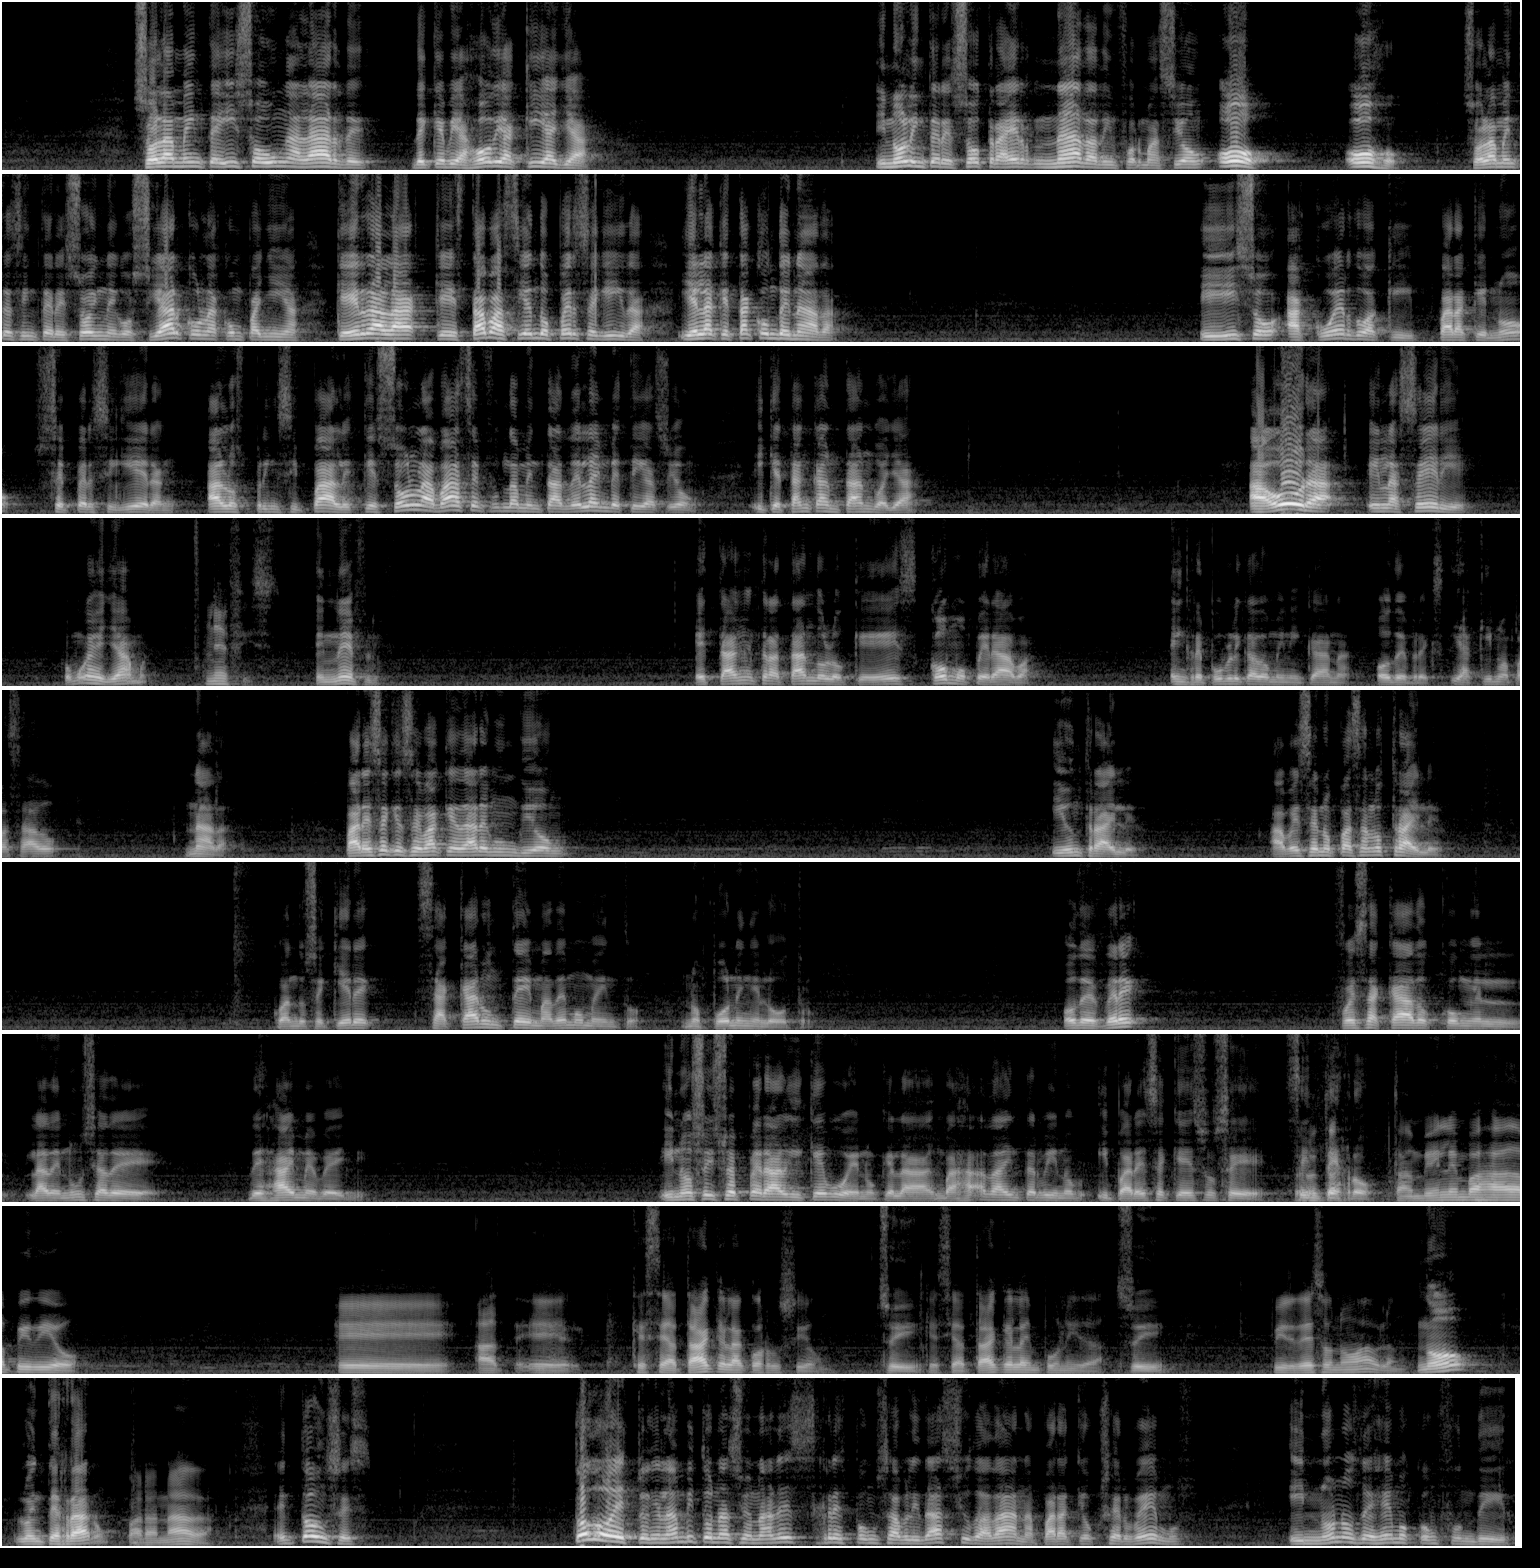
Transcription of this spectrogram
Solamente hizo un alarde de que viajó de aquí a allá y no le interesó traer nada de información o, ojo, solamente se interesó en negociar con la compañía que era la que estaba siendo perseguida y es la que está condenada y hizo acuerdo aquí para que no se persiguieran a los principales, que son la base fundamental de la investigación y que están cantando allá. Ahora en la serie, ¿cómo se llama? Netflix. En Netflix. Están tratando lo que es cómo operaba en República Dominicana Odebrecht. Y aquí no ha pasado nada. Parece que se va a quedar en un guion y un tráiler a veces nos pasan los trailers, cuando se quiere sacar un tema de momento, nos ponen el otro. Odebrecht fue sacado con la denuncia de, Jaime Bailey. Y no se hizo esperar, y qué bueno que la embajada intervino y parece que eso se, enterró. También la embajada pidió eh, eh, que se ataque la corrupción, sí. que se ataque la impunidad. Sí. Pero de eso no hablan. No, lo enterraron. Para nada. Entonces, todo esto en el ámbito nacional es responsabilidad ciudadana para que observemos y no nos dejemos confundir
